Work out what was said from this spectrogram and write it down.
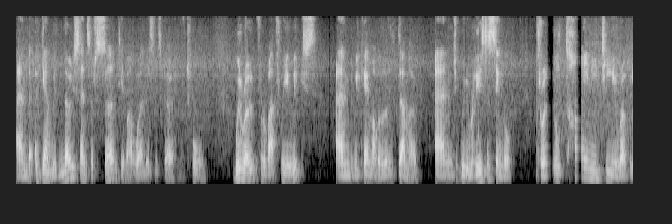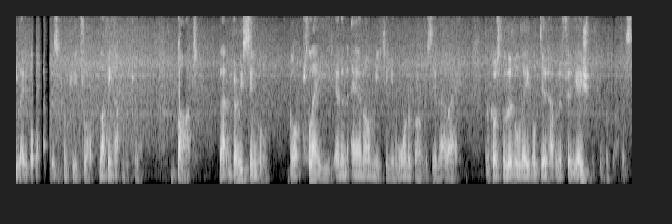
And again, with no sense of certainty about where this was going at all. We wrote for about three weeks and we came up with a little demo and we released a single through a little tiny, teeny record label. It was a complete flop. Nothing happened at all. But that very single got played in an A&R meeting in Warner Brothers in LA because the little label did have an affiliation with Warner Brothers.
